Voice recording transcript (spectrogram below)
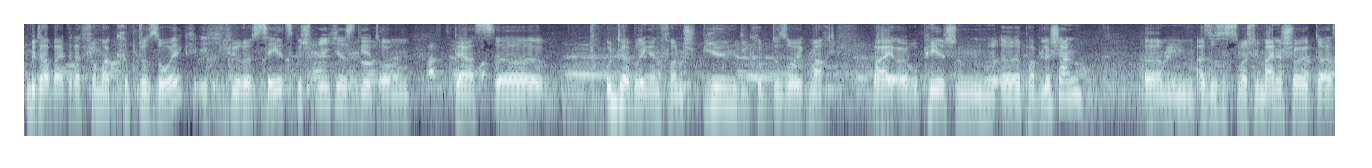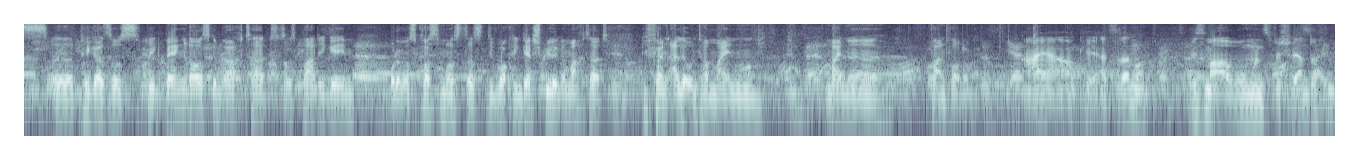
Mitarbeiter der Firma Cryptozoic. Ich führe Sales-Gespräche. Es geht um das äh, Unterbringen von Spielen, die Cryptozoic macht, bei europäischen äh, Publishern. Ähm, also es ist zum Beispiel meine Schuld, dass äh, Pegasus Big Bang rausgebracht hat, das Partygame, oder das Cosmos, das die Walking Dead Spiele gemacht hat. Die fallen alle unter meinen, meine Verantwortung. Ah ja, okay, also dann wissen wir auch, wo wir uns beschweren dürfen.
